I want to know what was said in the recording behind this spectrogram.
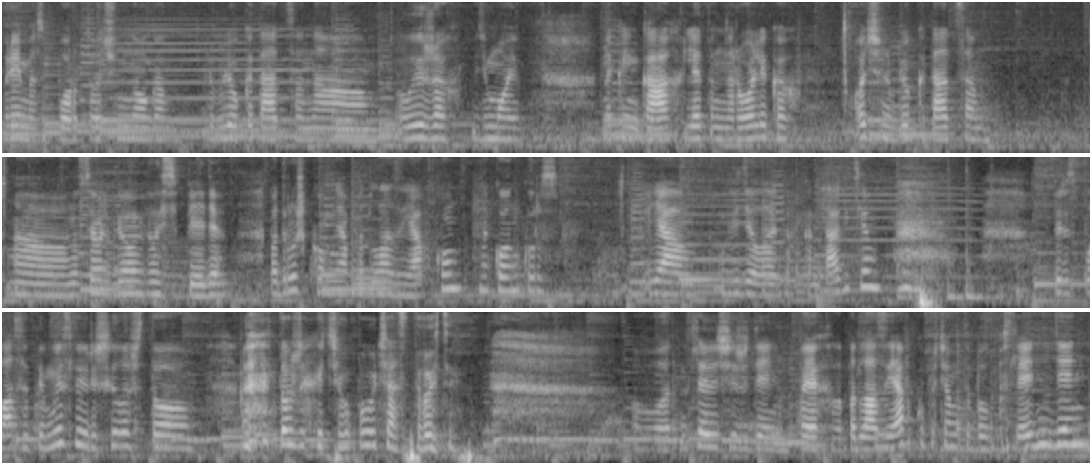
время спорту очень много. Люблю кататься на лыжах зимой, на коньках, летом на роликах. Очень люблю кататься на своем любимом велосипеде. Подружка у меня подала заявку на конкурс. Я увидела это ВКонтакте, переспала с этой мыслью решила, что тоже хочу поучаствовать. Вот. На следующий же день поехала, подала заявку, причем это был последний день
